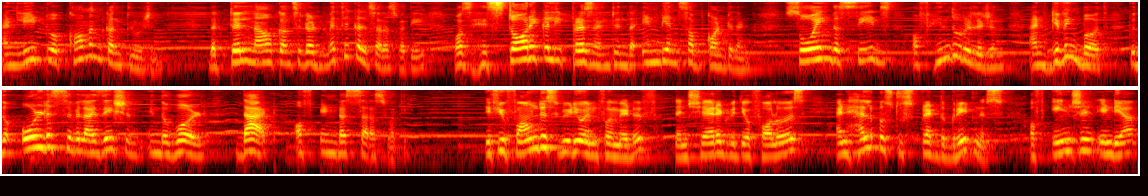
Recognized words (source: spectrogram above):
and lead to a common conclusion the till now considered mythical Saraswati, was historically present in the Indian subcontinent, sowing the seeds of Hindu religion and giving birth to the oldest civilization in the world, that of Indus Saraswati. If you found this video informative, then share it with your followers and help us to spread the greatness of ancient India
